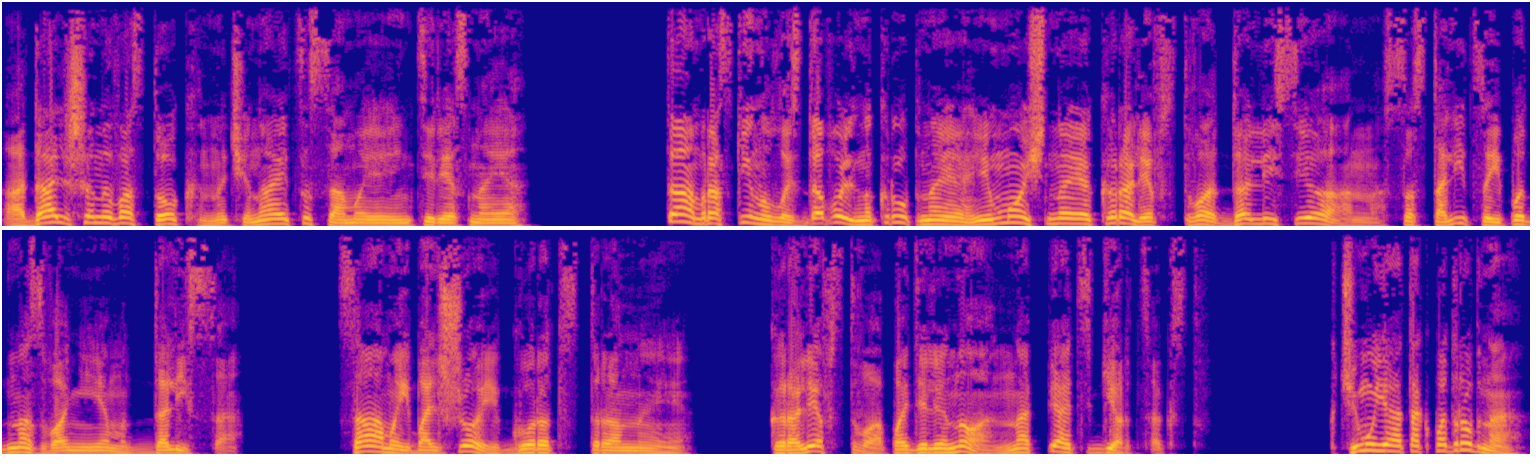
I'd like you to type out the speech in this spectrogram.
А дальше на восток начинается самое интересное. Там раскинулось довольно крупное и мощное королевство Далисиан со столицей под названием Далиса. Самый большой город страны. Королевство поделено на пять герцогств. К чему я так подробно?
